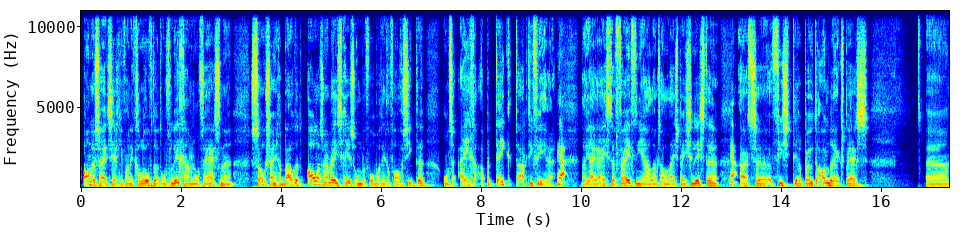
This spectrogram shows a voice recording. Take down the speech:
anderzijds zeg je van, ik geloof dat ons lichaam en onze hersenen zo zijn gebouwd dat alles aanwezig is om bijvoorbeeld in geval van ziekte onze eigen apotheek te activeren. ja, Nou, jij reisde 15 jaar langs allerlei specialisten, Ja. artsen, fysiotherapeuten, andere experts. Ehm,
